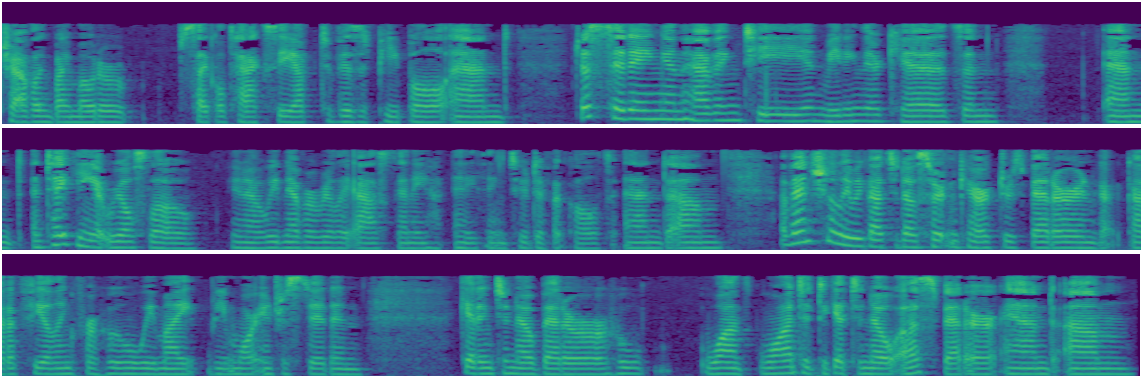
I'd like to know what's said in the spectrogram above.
traveling by motorcycle taxi up to visit people and just sitting and having tea and meeting their kids and and and taking it real slow. You know, we never really asked any anything too difficult. And um, eventually, we got to know certain characters better and got, got a feeling for who we might be more interested in getting to know better, or who want, wanted to get to know us better, and um,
